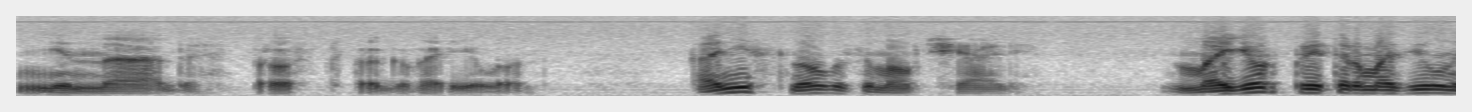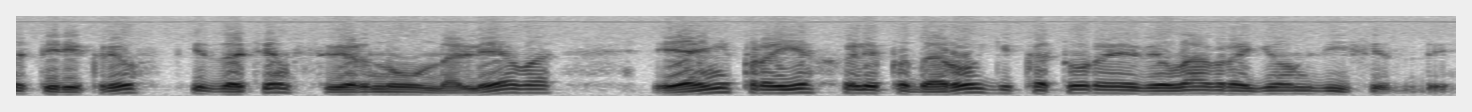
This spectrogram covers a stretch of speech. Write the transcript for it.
«Не надо», — просто проговорил он. Они снова замолчали. Майор притормозил на перекрестке, затем свернул налево, и они проехали по дороге, которая вела в район Вифизды.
